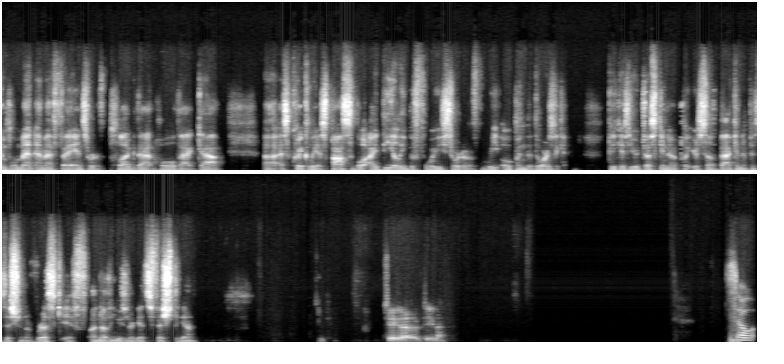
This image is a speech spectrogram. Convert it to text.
implement MFA and sort of plug that hole, that gap. Uh, as quickly as possible, ideally before you sort of reopen the doors again because you're just going to put yourself back in a position of risk if another user gets phished again. Jada, Dina? So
